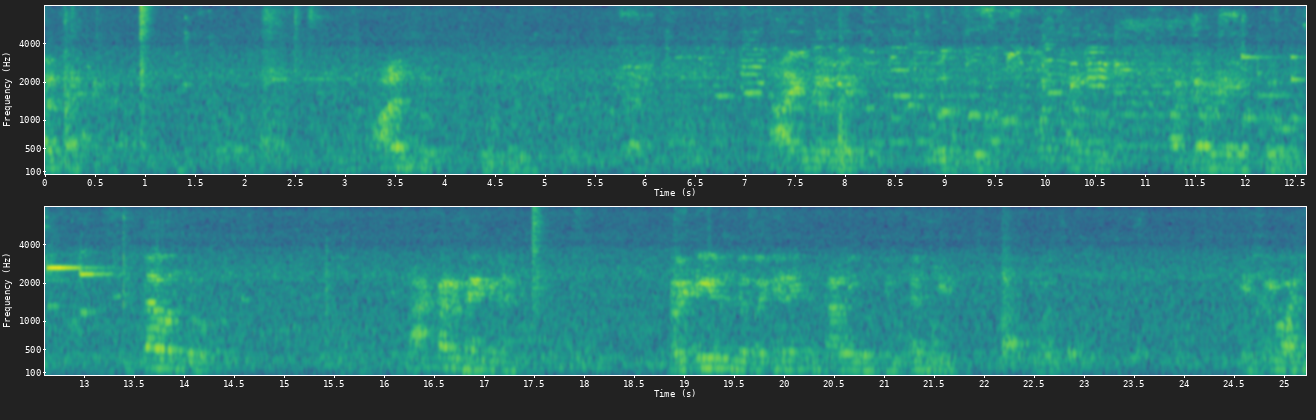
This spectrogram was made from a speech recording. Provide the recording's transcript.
ಇರ್ತಕ್ಕಂಥ ಬಹಳಷ್ಟು ಒಂದು ತಾಯಿಗಳಲ್ಲಿ ಇವತ್ತು ಒಂದು ಇಂಥ ಒಂದು ಸಹಕಾರ ಬ್ಯಾಂಕಿನ ಬಡ್ಡಿಯಿಂದ ಬಡ್ಡಿ ರಹಿತ ಸಾಲ ಇವತ್ತು ವಿತರಿಸಿ ಇವತ್ತು ಹೆಸರುವಾಸಿ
